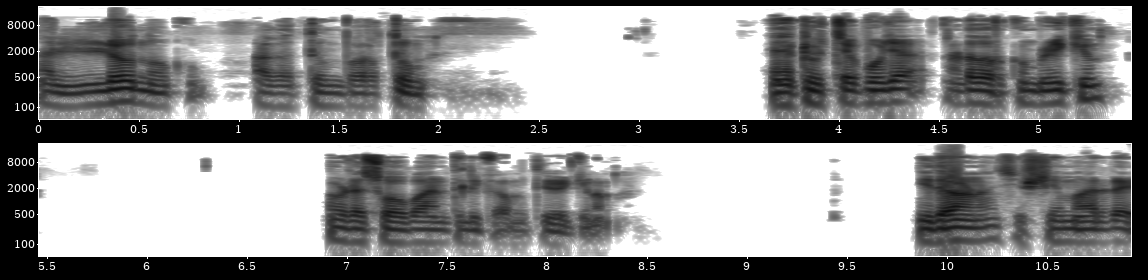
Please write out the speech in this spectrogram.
നല്ലോ നോക്കും അകത്തും പുറത്തും. എന്നിട്ട് ഉച്ചപൂജ നട തുറക്കുമ്പോഴേക്കും അവിടെ സോപാനത്തിലേക്ക് അമർത്തി വയ്ക്കണം ഇതാണ് ശിഷ്യന്മാരുടെ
